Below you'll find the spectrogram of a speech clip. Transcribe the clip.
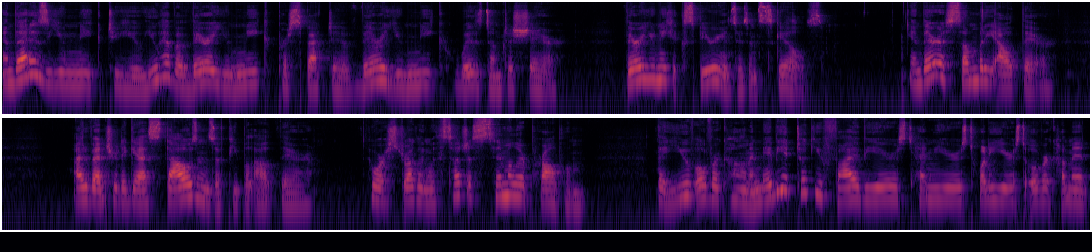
And that is unique to you. You have a very unique perspective, very unique wisdom to share, very unique experiences and skills. And there is somebody out there, I'd venture to guess thousands of people out there, who are struggling with such a similar problem that you've overcome. And maybe it took you five years, 10 years, 20 years to overcome it,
